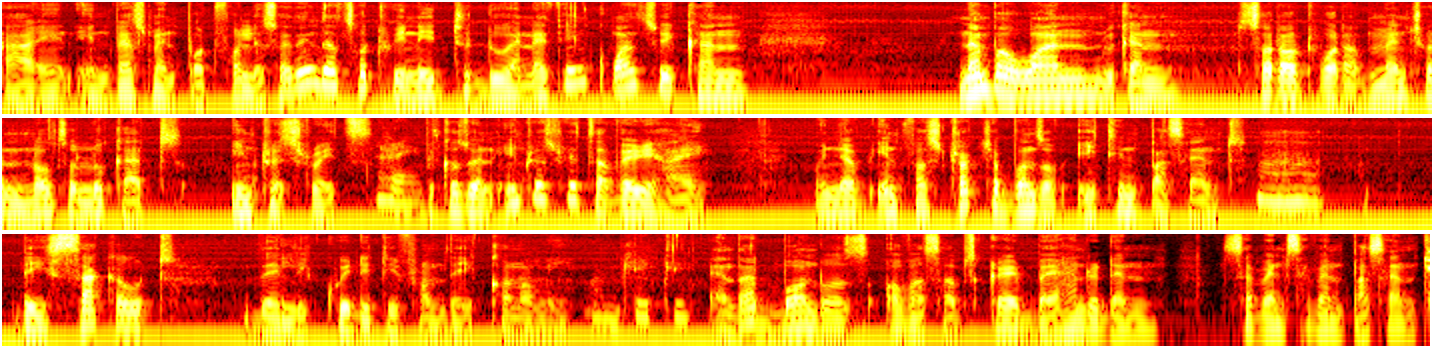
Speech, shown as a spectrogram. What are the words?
uh, in investment portfolio. So I think that's what we need to do. And I think once we can, number one, we can sort out what I've mentioned and also look at interest rates. Right. Because when interest rates are very high, when you have infrastructure bonds of 18%, Mhm. they suck out the liquidity from the economy. Completely. And that bond was oversubscribed by 177%.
